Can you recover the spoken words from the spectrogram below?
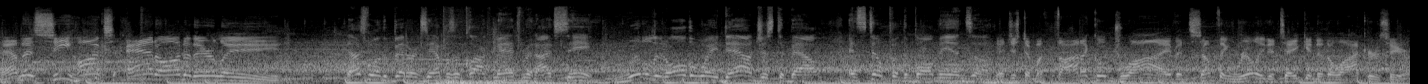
And the Seahawks add on to their lead. That's one of the better examples of clock management I've seen. Whittled it all the way down just about and still put the ball in the end zone. Yeah, just a methodical drive and something really to take into the lockers here.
